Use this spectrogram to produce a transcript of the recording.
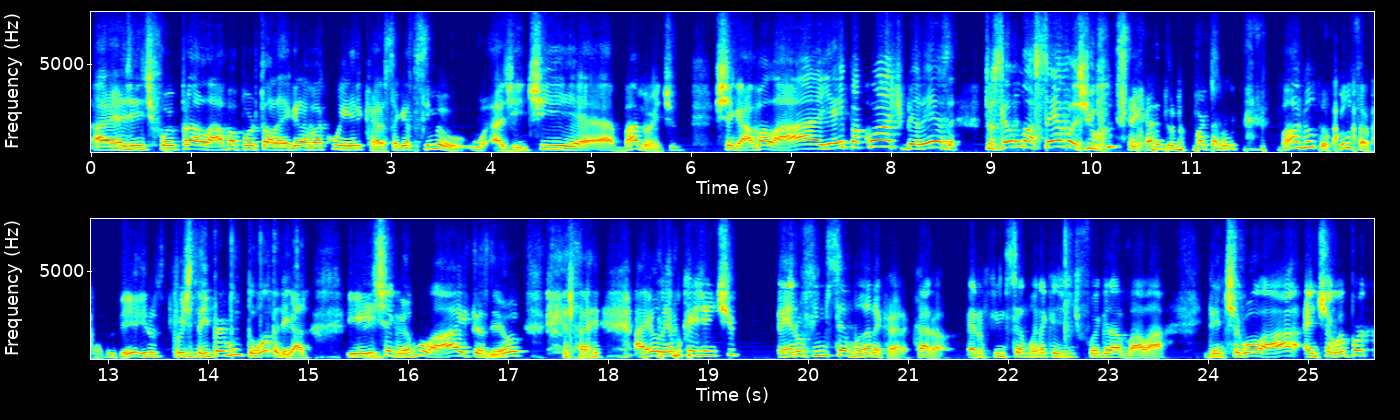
Aí a gente foi pra lá, pra Porto Alegre, gravar com ele, cara. Só que assim, meu, a gente. É, bah, meu, a gente chegava lá, e aí, pacote, beleza? Trouxemos uma ceva junto, tá ligado? Entrou no apartamento. Ah, não, tranquilo, cara, pode ver. E não- tipo, a gente nem perguntou, tá ligado? E aí chegamos lá, entendeu? Aí, aí eu lembro que a gente. Era um fim de semana, cara. Cara, era um fim de semana que a gente foi gravar lá. E a gente chegou lá, a gente chegou em Porto.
